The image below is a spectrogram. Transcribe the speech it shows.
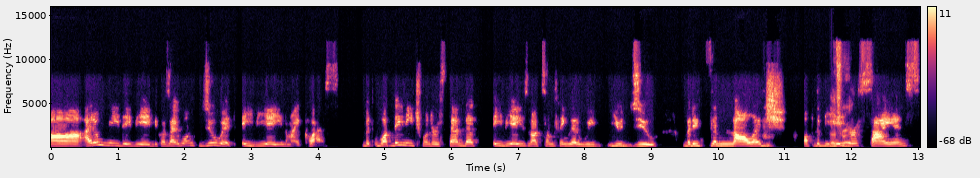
uh, I don't need ABA because I won't do it ABA in my class. But what they need to understand that ABA is not something that we you do, but it's the knowledge of the behavior right. science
